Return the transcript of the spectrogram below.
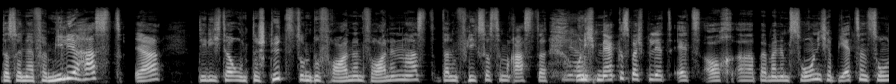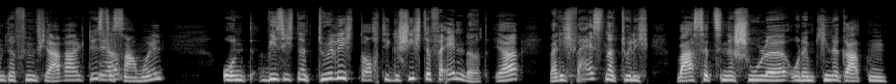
dass du eine Familie hast, ja, die dich da unterstützt und du Freunde und Freundinnen hast, dann fliegst du aus dem Raster. Und ich merke das Beispiel jetzt, jetzt auch äh, bei meinem Sohn. Ich habe jetzt einen Sohn, der fünf Jahre alt ist, der Samuel. Und wie sich natürlich doch die Geschichte verändert, ja, weil ich weiß natürlich, was jetzt in der Schule oder im Kindergarten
